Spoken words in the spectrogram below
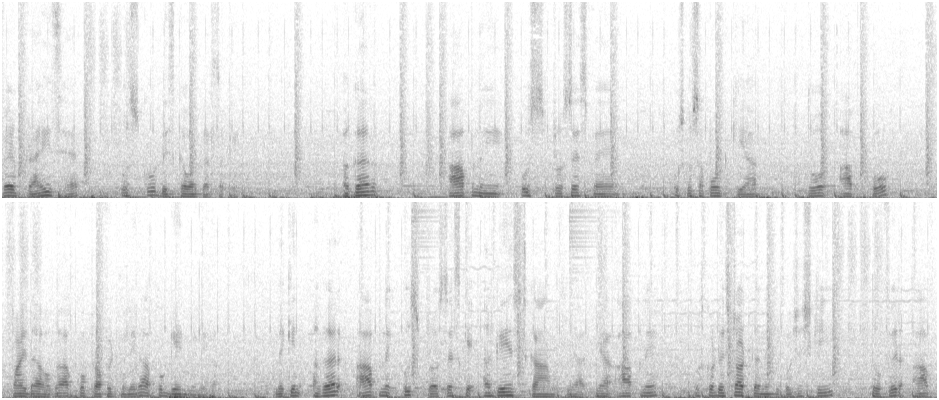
फेयर प्राइस है, उसको डिस्कवर कर सके। अगर आपने उस प्रोसेस में उसको सपोर्ट किया तो आपको फ़ायदा होगा, आपको प्रॉफिट मिलेगा, आपको गेन मिलेगा। लेकिन अगर आपने उस प्रोसेस के अगेंस्ट काम किया, या आपने उसको डिस्टॉर्ट करने की कोशिश की तो फिर आप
